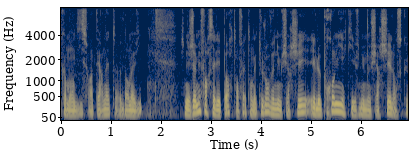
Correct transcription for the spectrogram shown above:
comme on dit sur Internet, dans ma vie. Je n'ai jamais forcé les portes, en fait, on est toujours venu me chercher. Et le premier qui est venu me chercher lorsque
